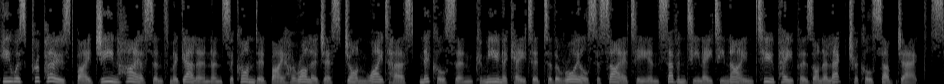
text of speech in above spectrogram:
he was proposed by Jean Hyacinth Magellan and seconded by horologist John Whitehurst. Nicholson communicated to the Royal Society in 1789 two papers on electrical subjects.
